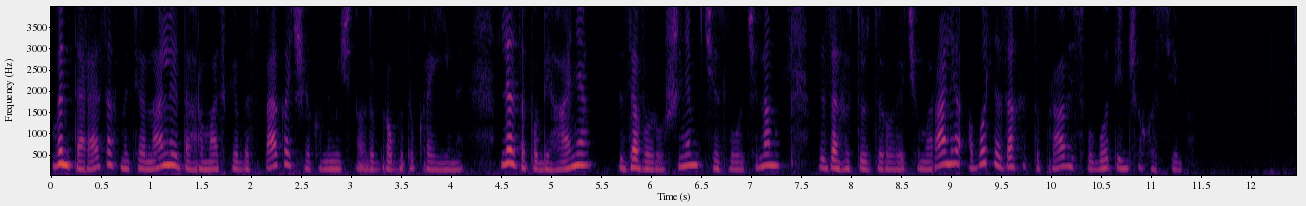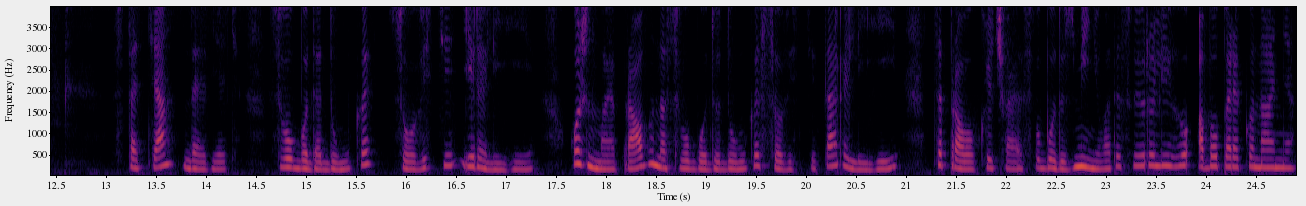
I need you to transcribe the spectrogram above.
в інтересах національної та громадської безпеки чи економічного добробуту країни для запобігання заворушенням чи злочинам, для захисту здоров'я чи моралі або для захисту прав і свобод інших осіб. Стаття 9. Свобода думки, совісті і релігії. Кожен має право на свободу думки, совісті та релігії. Це право включає свободу змінювати свою релігію або переконання,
